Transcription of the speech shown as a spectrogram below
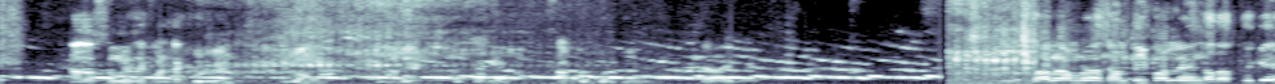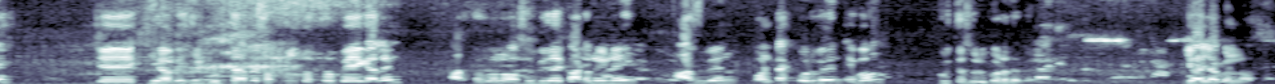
দাদার সঙ্গে কন্ট্যাক্ট করবেন এবং আমাদের জয় তাহলে আমরা জানতেই পারলেন দাদার থেকে যে কীভাবে কি ঘুরতে হবে, সব কিছু তথ্য পেয়ে গেলেন। আর তো কোনো অসুবিধার কারণই নেই। আসবেন কন্ট্যাক্ট করবেন এবং ঘুরতে শুরু করে দেবেন। জয় জগন্নাথ।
